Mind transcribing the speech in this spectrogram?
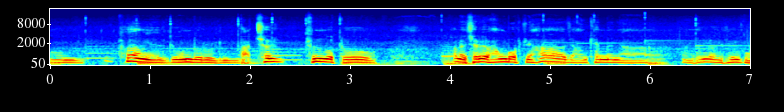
음, 토양의 온도를 좀 낮춰 주는 것도 하나의 재배 방법 중에 하나지 않겠느냐 하는 생각이 들고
